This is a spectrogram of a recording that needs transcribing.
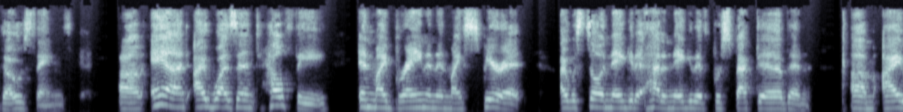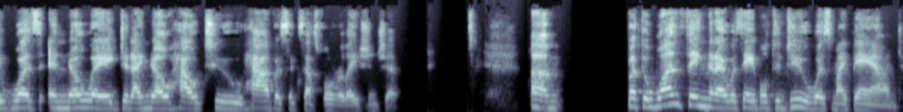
those things, um, and I wasn't healthy in my brain and in my spirit. I was still a negative, had a negative perspective, and um, I was in no way did I know how to have a successful relationship. Um, but the one thing that I was able to do was my band.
